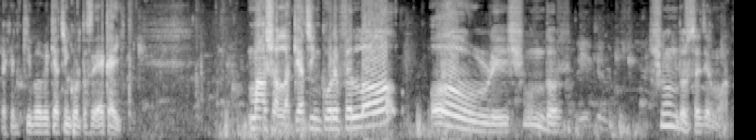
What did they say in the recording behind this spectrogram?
দেখেন কীভাবে ক্যাচিং করতেছে একাই। মাশাল্লাহ ক্যাচিং করে ফেলল। ও রে সুন্দর সুন্দর সাইজের মাছ।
